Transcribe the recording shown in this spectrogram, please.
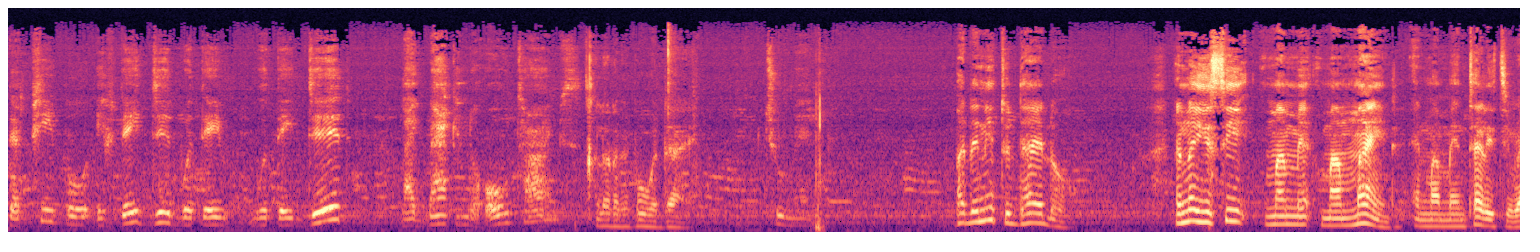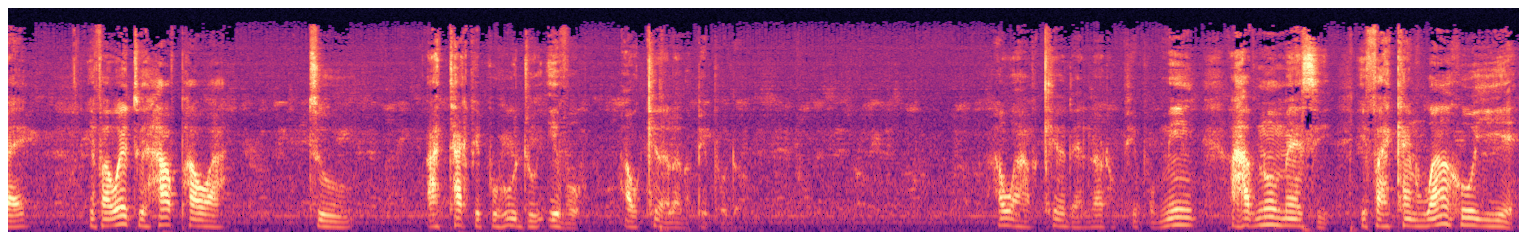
that people, if they did what they, what they did, like back in the old times, A lot of people would die. too many. But they need to die though. And now you see, my, my mind and my mentality, right? If I were to have power to attack people who do evil, I would kill a lot of people though. I would have killed a lot of people. Me, I have no mercy. If I can one whole year,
